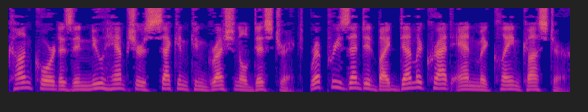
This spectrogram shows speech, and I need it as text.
Concord is in New Hampshire's 2nd Congressional District, represented by Democrat Ann McLane Kuster.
